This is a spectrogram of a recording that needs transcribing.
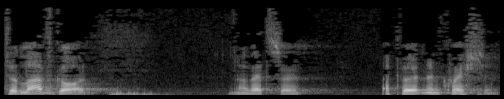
to love God? Now that's a, a pertinent question.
